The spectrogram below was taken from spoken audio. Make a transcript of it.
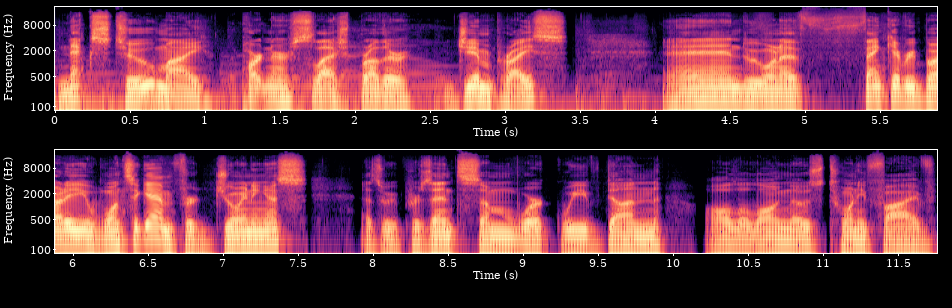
next to my partner slash brother Jim Price, and we want to thank everybody once again for joining us as we present some work we've done all along those 25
